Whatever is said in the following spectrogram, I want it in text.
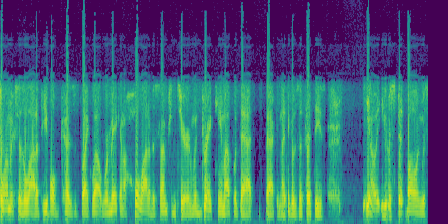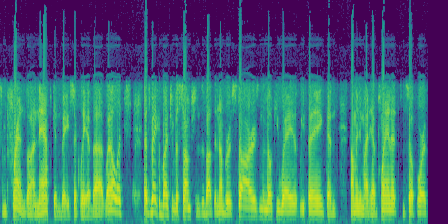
flummoxes a lot of people because it's like, well, we're making a whole lot of assumptions here. And when Drake came up with that back in, I think it was the 50s, you know, he was spitballing with some friends on a napkin, basically about, well, let's let's make a bunch of assumptions about the number of stars in the Milky Way that we think, and how many might have planets, and so forth.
